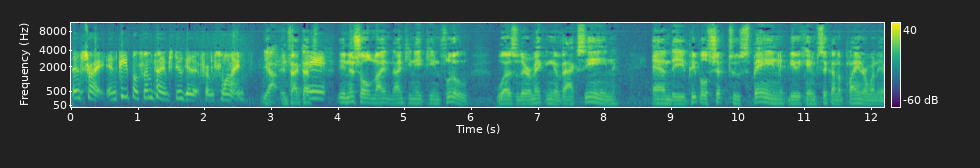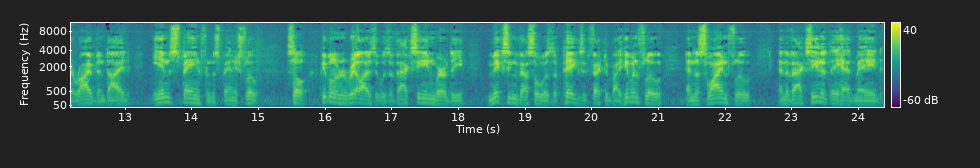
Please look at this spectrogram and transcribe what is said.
That's right. And people sometimes do get it from swine. Yeah. In fact, that's and, the initial 1918 flu was they were making a vaccine and the people shipped to Spain became sick on the plane or when they arrived and died in Spain from the Spanish flu. So people didn't realize it was a vaccine where the mixing vessel was the pigs affected by human flu and the swine flu, and the vaccine that they had made,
